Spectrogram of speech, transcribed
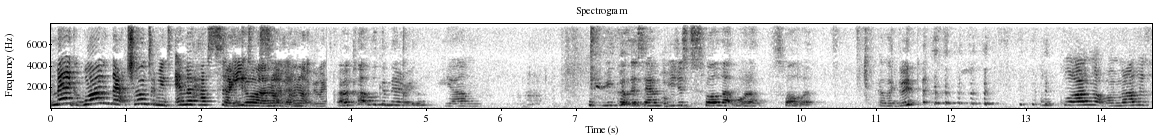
Meg won that challenge. That means Emma has to Thank eat God, I'm not. I'm not gonna. I can't look in there either. Yum. You've got this, Em. You just swallow that water. Swallow it. Is it good? I'm flying up my mouth.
